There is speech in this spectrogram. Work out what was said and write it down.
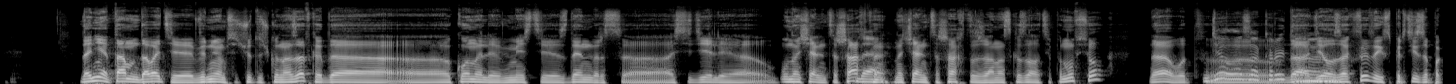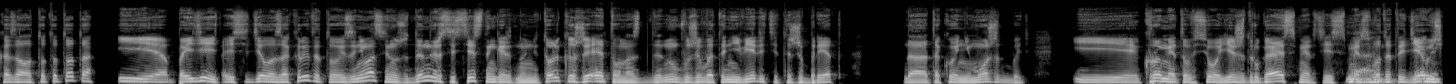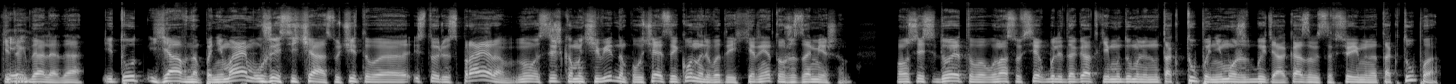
Да нет, там давайте вернемся чуточку назад, когда э, Коннелли вместе с Денверс э, сидели у начальницы шахты. Да. Начальница шахты же, она сказала, типа, ну все, да, вот... э, Дело закрыто. Да, дело закрыто, экспертиза показала то-то, то-то. И, по идее, если дело закрыто, то и заниматься не нужно. Денверс, естественно, говорит, ну не только же это у нас, ну вы же в это не верите, это же бред. да, такое не может быть. И кроме этого всего, есть же другая смерть, есть смерть Да, вот этой девочки и так далее, да. И тут явно понимаем, уже сейчас, учитывая историю с Прайером, ну, слишком очевидно, получается, и Коннелли в этой херне тоже замешан. Потому что если до этого у нас у всех были догадки, и мы думали, ну так тупо не может быть, а оказывается все именно так тупо,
